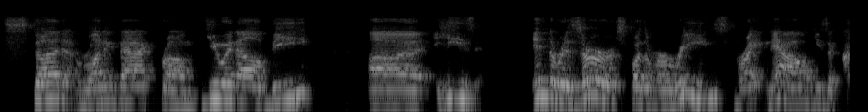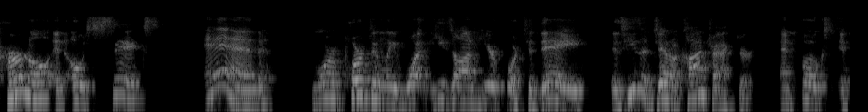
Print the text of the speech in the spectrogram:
stud running back from UNLV. Uh, he's in the reserves for the Marines right now. He's a colonel in 06. And more importantly, what he's on here for today is he's a general contractor. And folks, if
